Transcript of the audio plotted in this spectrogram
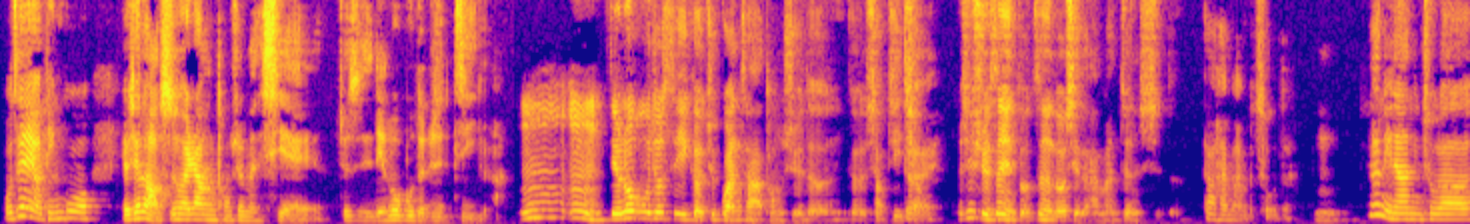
我之前有听过，有些老师会让同学们写，就是联络部的日记啦。嗯嗯，联络部就是一个去观察同学的一个小技巧，对，而且学生也都真的都写的还蛮真实的。倒还蛮不错的。嗯，那你呢？你除了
